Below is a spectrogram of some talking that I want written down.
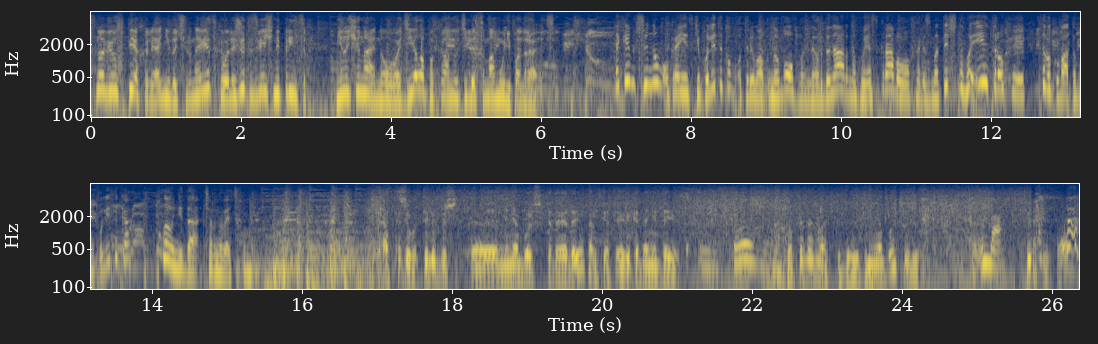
основе успеха Леонида Черновецкого лежит извечный принцип «Не начинай нового дела, пока оно тебе самому не понравится». Таким чином, український політикум отримав нового, неординарного, яскравого, харизматичного і трохи дивакуватого політика Леоніда Черновецького. А скажи, вот ты любишь э, меня больше, когда я даю конфеты или когда не даю? Скажи. Вот когда жвачку дают, ты меня больше любишь? Да. Чуть-чуть, правда?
